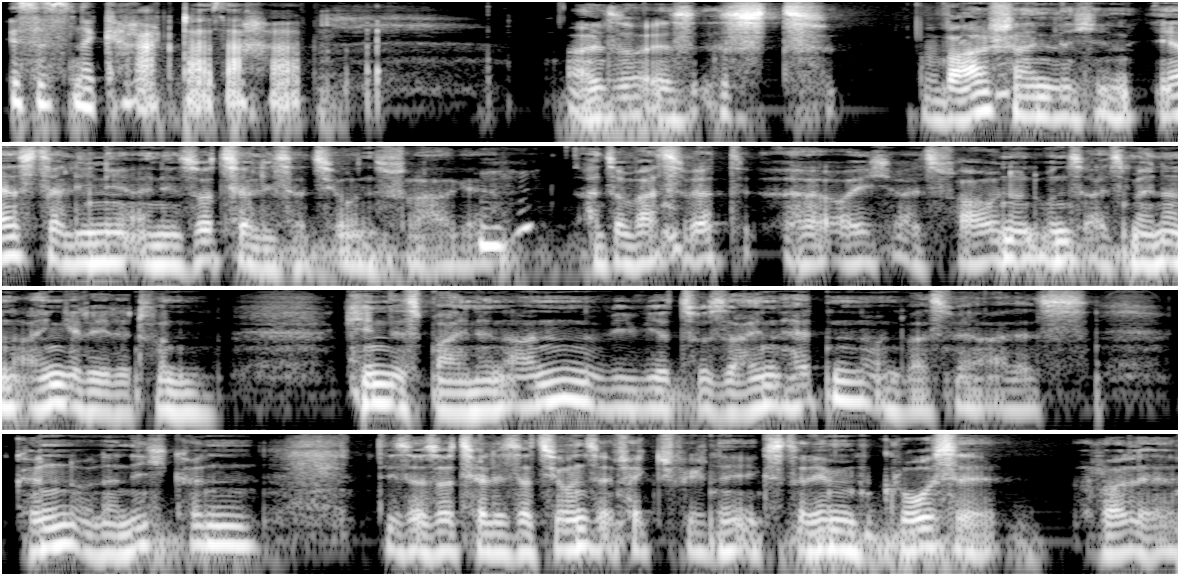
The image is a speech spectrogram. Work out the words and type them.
ist es eine Charaktersache? Also es ist wahrscheinlich in erster Linie eine Sozialisationsfrage. Mhm. Also was wird äh, euch als Frauen und uns als Männern eingeredet von Kindesbeinen an, wie wir zu sein hätten und was wir alles können oder nicht können. Dieser Sozialisationseffekt spielt eine extrem große Rolle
